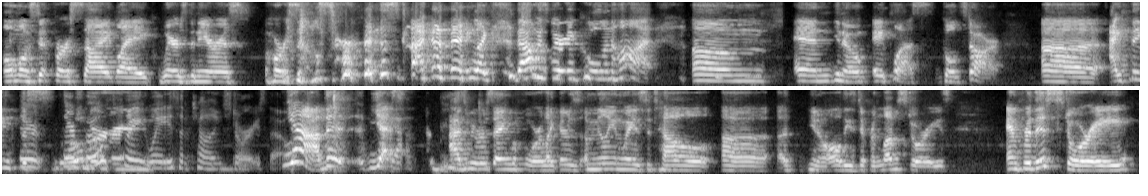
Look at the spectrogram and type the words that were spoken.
almost at first sight, like, where's the nearest horizontal surface kind of thing. Like that was very cool and hot. Um, and you know, A plus, gold star. Uh, I think the they're, they're both burn, great ways of telling stories, though. Yeah, the, yes, yeah. as we were saying before, like there's a million ways to tell, uh, a, you know, all these different love stories. And for this story,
